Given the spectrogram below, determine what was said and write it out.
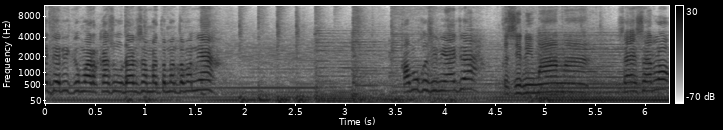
nggak jadi ke markas Udan sama teman-temannya. Kamu ke sini aja. Ke sini mana? Saya Sherlock.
